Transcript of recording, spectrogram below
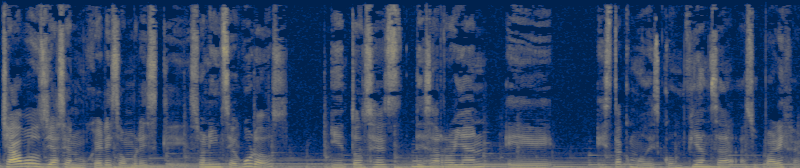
chavos, ya sean mujeres, hombres, que son inseguros y entonces desarrollan eh, esta como desconfianza a su pareja.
